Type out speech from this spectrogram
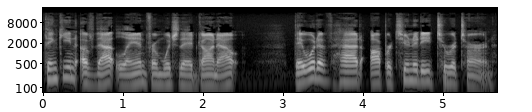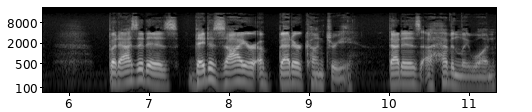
thinking of that land from which they had gone out, they would have had opportunity to return. But as it is, they desire a better country, that is, a heavenly one.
